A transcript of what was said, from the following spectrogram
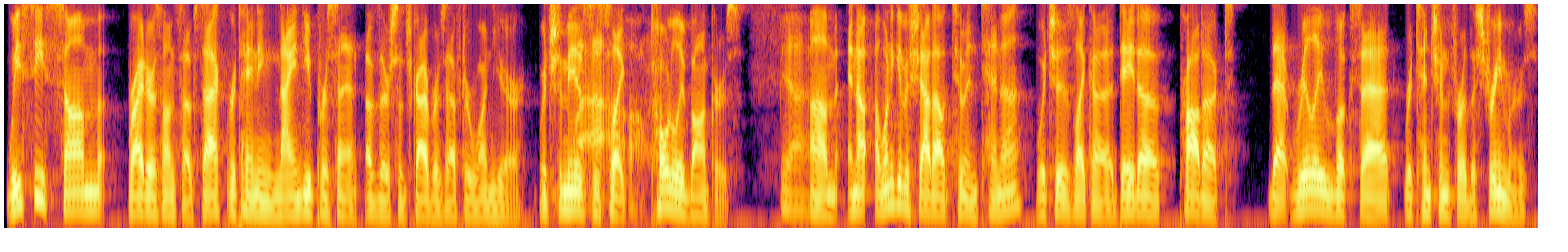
We see some writers on Substack retaining 90% of their subscribers after one year, which to me wow. is just like totally bonkers. Yeah. Um, and I, I want to give a shout out to Antenna, which is like a data product that really looks at retention for the streamers.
